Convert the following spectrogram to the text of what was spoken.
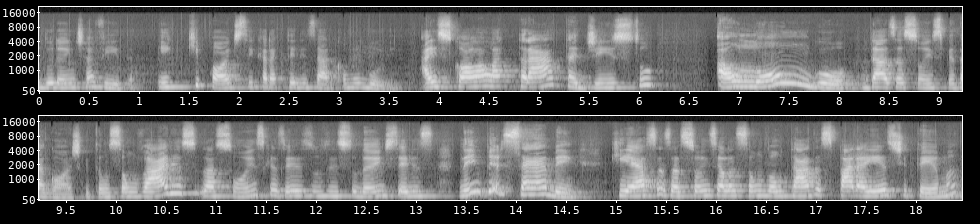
durante a vida e que pode se caracterizar como bullying. A escola ela trata disto ao longo das ações pedagógicas. Então são várias ações que às vezes os estudantes eles nem percebem que essas ações elas são voltadas para este tema,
